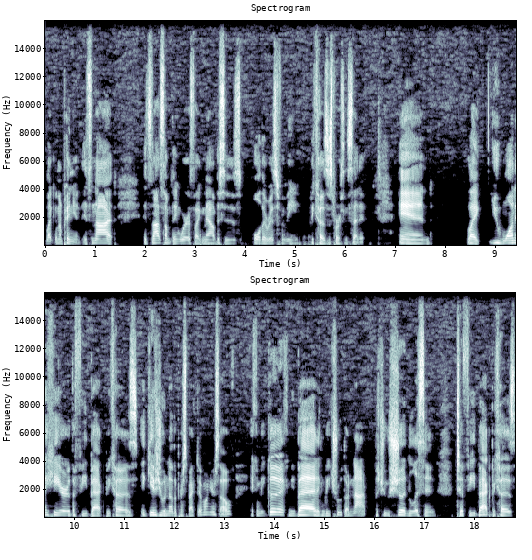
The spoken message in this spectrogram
like an opinion. It's not, it's not something where it's like, now this is all there is for me because this person said it. And like, you want to hear the feedback because it gives you another perspective on yourself. It can be good, it can be bad, it can be truth or not, but you should listen to feedback because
